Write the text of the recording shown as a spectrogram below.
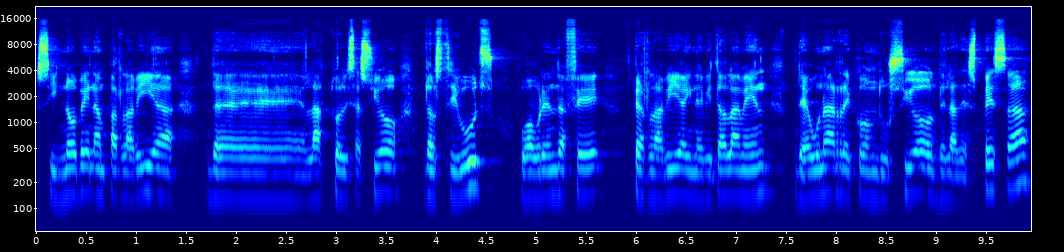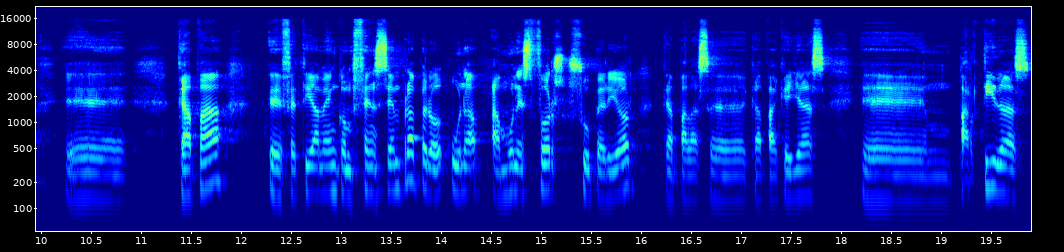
si no venen per la via de l'actualització dels tributs, ho haurem de fer per la via, inevitablement, d'una reconducció de la despesa eh, cap a efectivament, com fem sempre, però una, amb un esforç superior cap a, les, eh, cap a aquelles eh, partides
